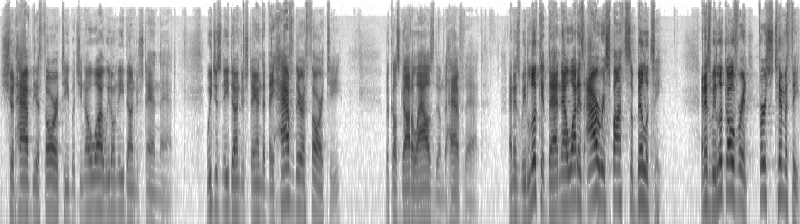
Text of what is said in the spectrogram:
should have the authority, but you know what? We don't need to understand that. We just need to understand that they have their authority because God allows them to have that. And as we look at that, now what is our responsibility? And as we look over in 1 Timothy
